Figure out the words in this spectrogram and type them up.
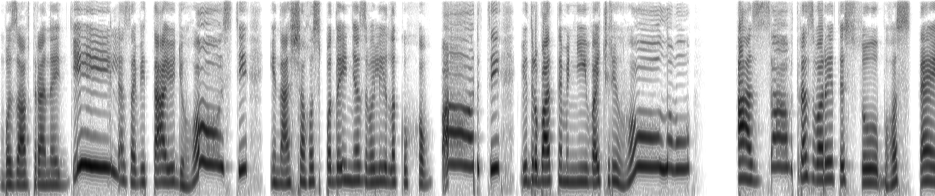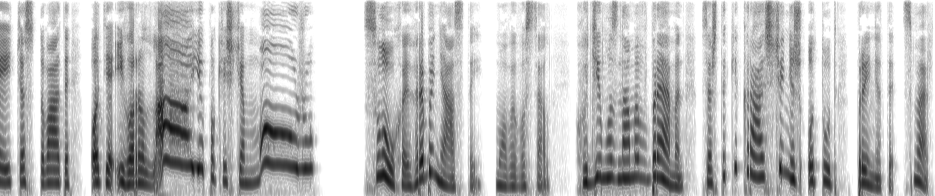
бо завтра неділя завітають гості, і наша господиня звеліла куховарці відрубати мені ввечері голову, а завтра зварити суп, гостей частувати, от я і горлаю, поки ще можу. Слухай, гребенястий, мовив осел, ходімо з нами в Бремен, все ж таки краще, ніж отут прийняти смерть.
